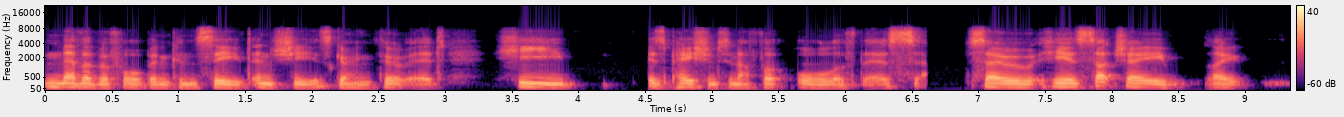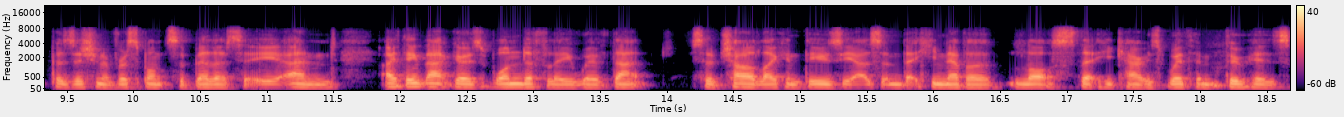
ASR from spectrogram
never before been conceived, and she is going through it. He is patient enough for all of this. So he is such a like position of responsibility, and I think that goes wonderfully with that sort of childlike enthusiasm that he never lost, that he carries with him through his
